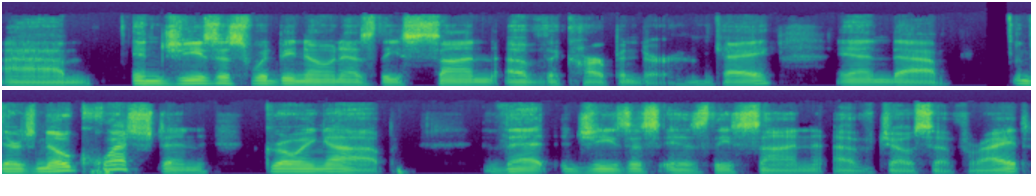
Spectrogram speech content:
um, and Jesus would be known as the son of the carpenter. Okay. And uh, there's no question growing up that Jesus is the son of Joseph, right?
